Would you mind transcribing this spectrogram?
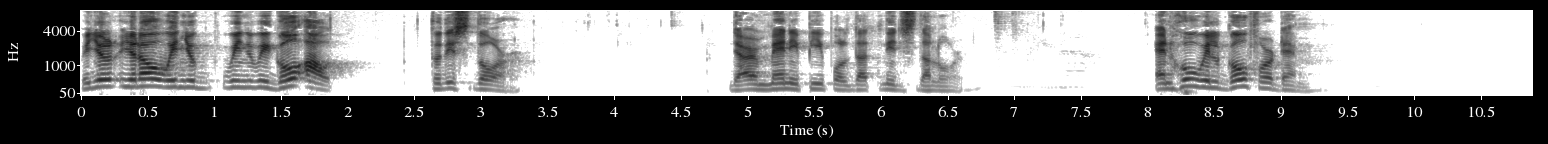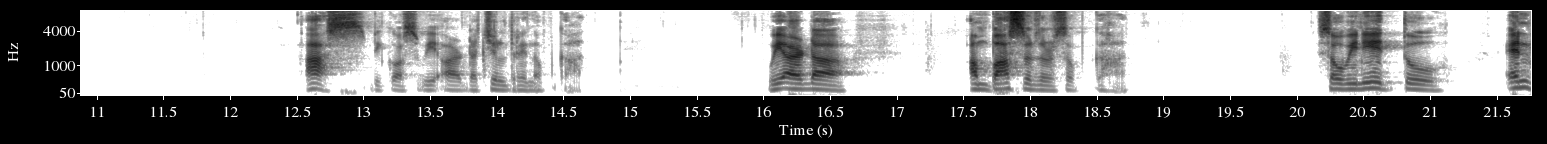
You, you know, when, you, when we go out to this door, there are many people that needs the Lord. And who will go for them? Us, because we are the children of God. We are the ambassadors of God. So we need to. In,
